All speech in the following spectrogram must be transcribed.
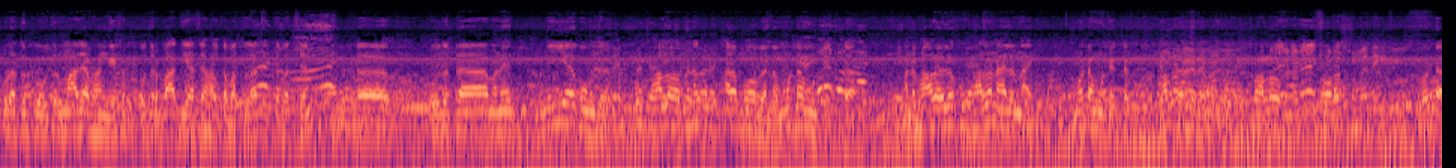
পুরাতন কবুতর মাজা ভাঙ্গে এসব কবুতর বাদি আছে হালকা পাতলা দেখতে পাচ্ছেন। কবুতরটা মানে মানে ইয়ে কবুতর খুব ভালো হবে না খুব খারাপ হবে না মোটামুটি একটা। মানে ভালো হলে খুব ভালো না হলে নাই। মোটামুটি একটা কবুতর ভালো ওটা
